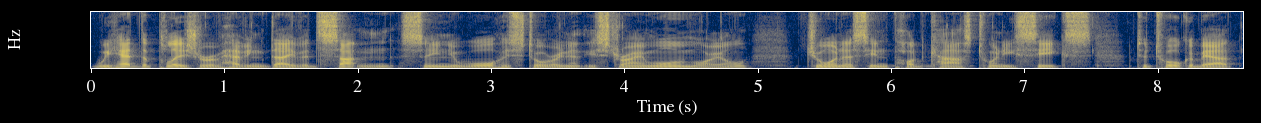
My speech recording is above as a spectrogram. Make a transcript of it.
We had the pleasure of having David Sutton, Senior War Historian at the Australian War Memorial, join us in podcast 26 to talk about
